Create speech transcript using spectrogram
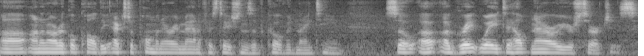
uh, on an article called The Extrapulmonary Manifestations of COVID 19. So, a great way to help narrow your searches.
